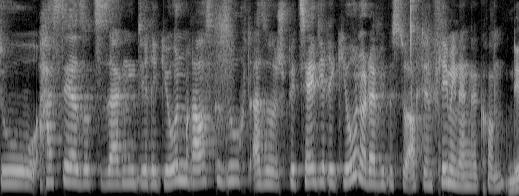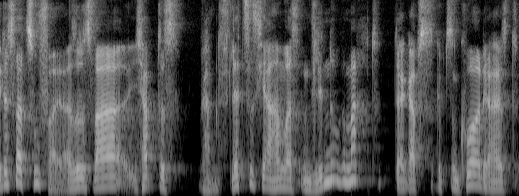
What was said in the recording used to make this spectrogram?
Du hast ja sozusagen die Regionen rausgesucht, also speziell die Region oder wie bist du auf den Fleming dann gekommen? Nee, das war Zufall. Also das war, ich habe das, wir haben das letztes Jahr haben wir es in Glindo gemacht. Da gab's gibt's einen Chor, der heißt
